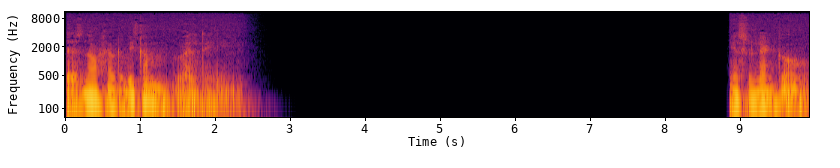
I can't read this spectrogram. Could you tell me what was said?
does not have to become wealthy, he has to let go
